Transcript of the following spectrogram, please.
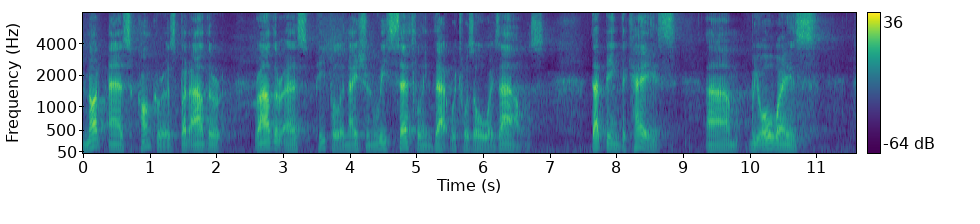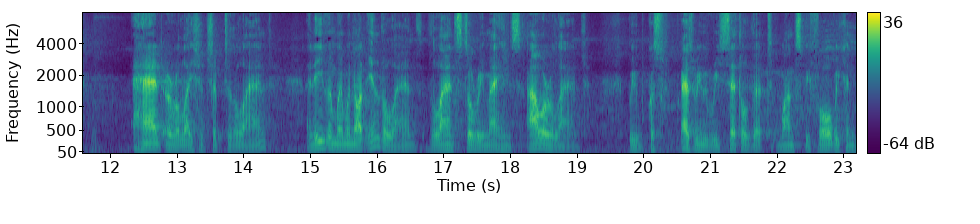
not as conquerors, but rather, rather as people, a nation resettling that which was always ours. That being the case, um, we always had a relationship to the land, and even when we're not in the land, the land still remains our land. We, because as we resettled it once before, we can,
